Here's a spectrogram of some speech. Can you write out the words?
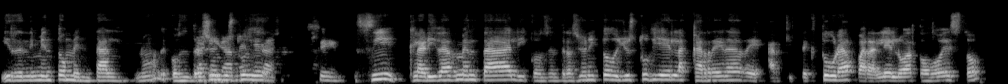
y rendimiento mental, ¿no? De concentración. Yo estudié, sí. sí, claridad mental y concentración y todo. Yo estudié la carrera de arquitectura paralelo a todo esto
